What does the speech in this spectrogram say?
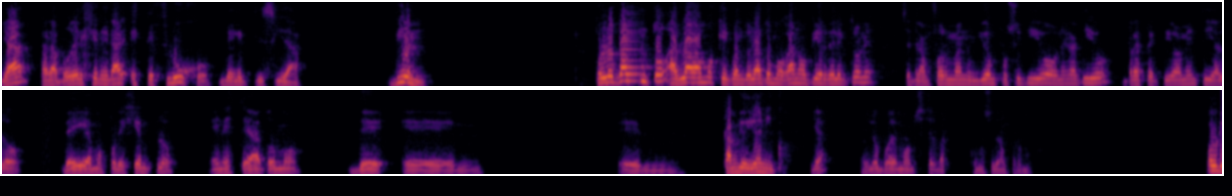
¿ya? Para poder generar este flujo de electricidad. Bien. Por lo tanto, hablábamos que cuando el átomo gana o pierde electrones, se transforma en un ion positivo o negativo, respectivamente, ya lo veíamos, por ejemplo, en este átomo de em, em, cambio iónico, ¿ya? Ahí lo podemos observar, cómo se transforma. Ok,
